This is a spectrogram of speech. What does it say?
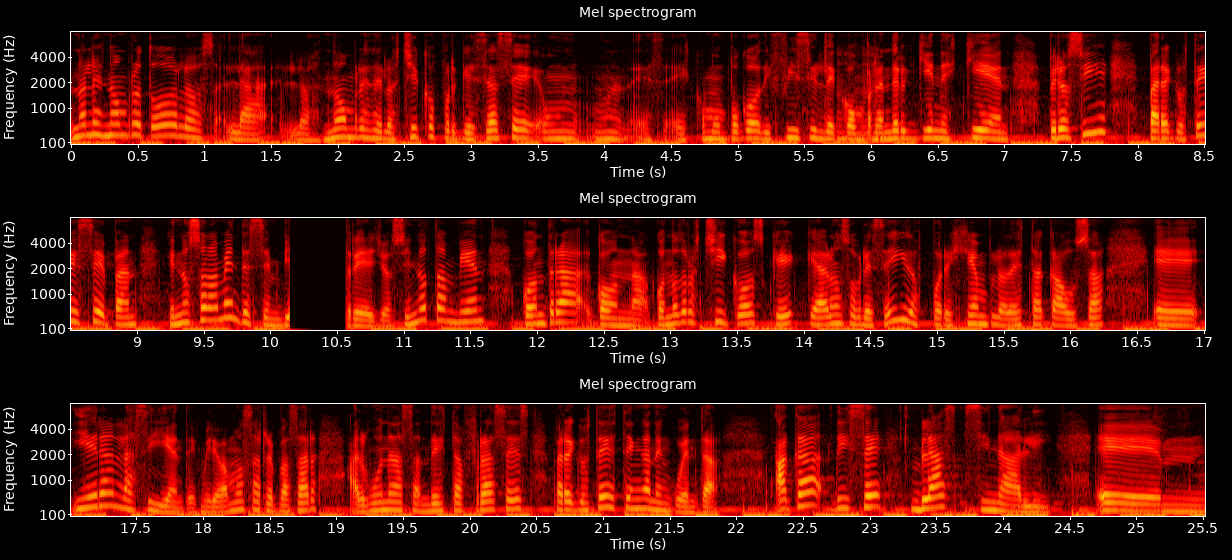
no les nombro todos los, la- los nombres de los chicos porque se hace un, un- es, es como un poco difícil de comprender quién es quién, pero sí para que ustedes sepan que no solamente se envía entre ellos, sino también contra, con, con otros chicos que quedaron sobreseídos, por ejemplo, de esta causa, eh, y eran las siguientes. Mire, vamos a repasar algunas de estas frases para que ustedes tengan en cuenta. Acá dice Blas Sinali. eh,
